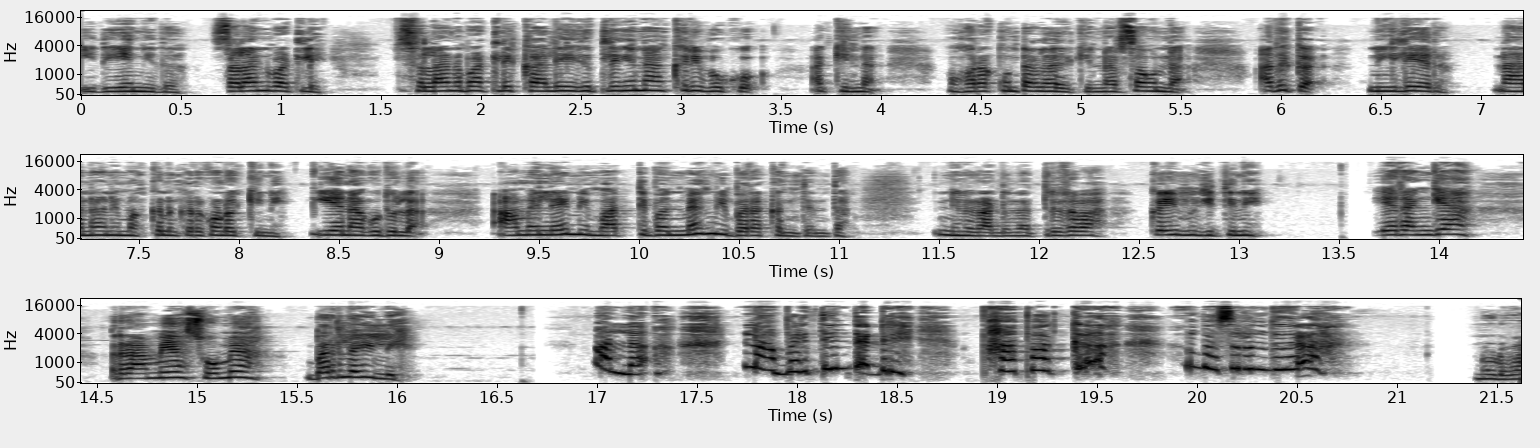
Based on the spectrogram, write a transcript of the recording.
ಇದು ಏನಿದು? ಸಲಾನ್ ಬಾಟ್ಲಿ. ಸಲಾನ್ ಬಾಟ್ಲಿ ಖಾಲಿ ಆಗತ್ಲಿಗೆ ನಾ ಕರಿಬೇಕು ಆಕಿನ್ನ ಹೊರ ಕುಂತಾಳ ಆಕಿ ನರ್ಸವನ್ನ ಅದಕ್ಕೆ ನೀಲೇ ಇರು. ನಾನು ನಿಮ್ಮ ಅಕ್ಕನ ಕರ್ಕೊಂಡು ಹೋಗ್ತೀನಿ. ಏನಾಗೋದಿಲ್ಲ. ಆಮೇಲೆ ನಿಮ್ಮ ಅತ್ತಿ ಬಂದ್ಮ್ಯಾಗ ನೀ ಬರಕಂತೆ ಅಂತ. ನಿನ್ನ ಗಂಡನ ಹತ್ರ ಇರವ ಕೈ ಮುಗಿತೀನಿ. ಏ ರಂಗ್ಯ ರಾಮ್ಯ ಸೋಮ್ಯ ಬರ್ಲ ಇಲ್ಲಿ? ಅಲ್ಲ ನಾ ಬರ್ತೀನಿ ತಡ್ರಿ. ಪಾಪ ಅಕ್ಕ ಬಸರಂದ್ರ ನೋಡುವ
